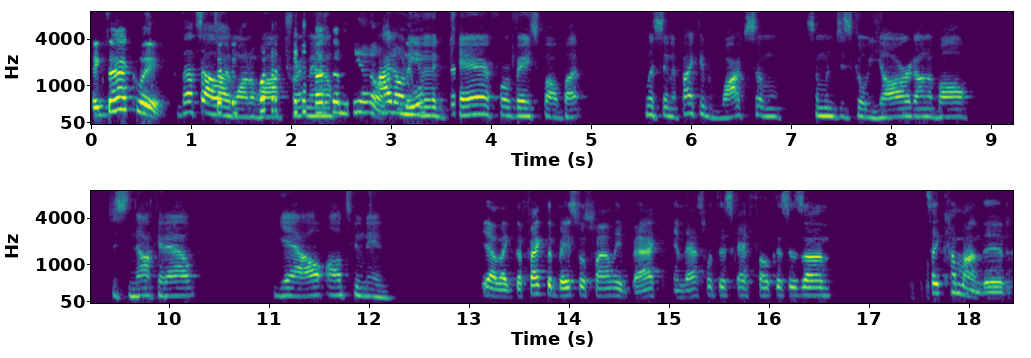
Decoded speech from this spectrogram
Exactly That's all It's I want to watch right now. I don't They even care for baseball, but listen, if I could watch some someone just go yard on a ball, just knock it out, yeah, I'll I'll tune in. Yeah, like the fact that baseball's finally back and that's what this guy focuses on. It's like, come on, dude.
